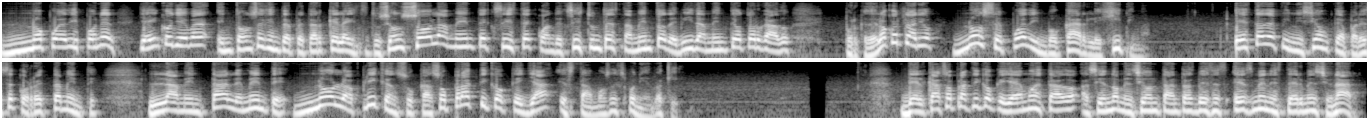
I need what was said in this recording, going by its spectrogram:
no puede disponer. Y ahí conlleva entonces interpretar que la institución solamente existe cuando existe un testamento debidamente otorgado, porque de lo contrario no se puede invocar legítima. Esta definición que aparece correctamente, lamentablemente no lo aplica en su caso práctico que ya estamos exponiendo aquí. Del caso práctico que ya hemos estado haciendo mención tantas veces es menester mencionar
